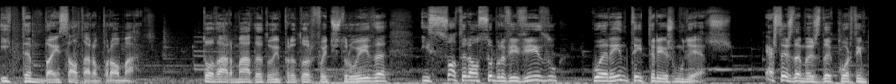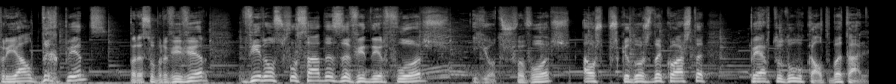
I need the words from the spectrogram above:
e também saltaram para o mar. Toda a armada do imperador foi destruída e só terão sobrevivido 43 mulheres. Estas damas da corte imperial, de repente, para sobreviver, viram-se forçadas a vender flores e outros favores aos pescadores da costa perto do local de batalha.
